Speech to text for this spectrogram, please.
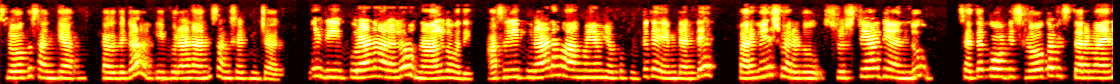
శ్లోక సంఖ్య కలదిగా ఈ పురాణాన్ని సంక్షేపించారు. ఇది పురాణాలలో నాలుగవది. అసలు ఈ పురాణ వాంగ్మయం యొక్క పుట్టుక ఏమిటంటే పరమేశ్వరుడు సృష్ట్యాది అందు శతకోటి శ్లోక విస్తరమైన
